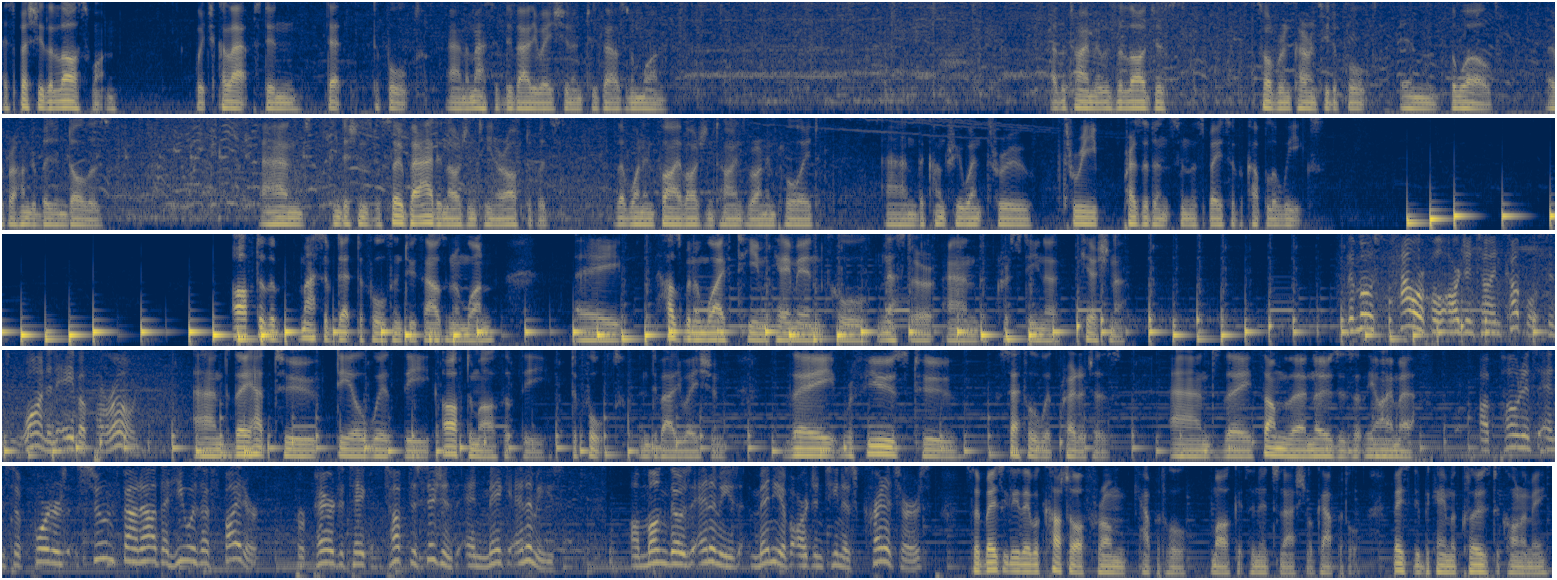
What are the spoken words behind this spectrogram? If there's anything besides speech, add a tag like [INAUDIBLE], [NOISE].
especially the last one, which collapsed in debt default and a massive devaluation in 2001. At the time, it was the largest sovereign currency default in the world, over $100 billion. And conditions were so bad in Argentina afterwards that one in five Argentines were unemployed, and the country went through three presidents in the space of a couple of weeks. After the massive debt default in 2001, a husband and wife team came in called Nestor and Cristina Kirchner. The most powerful Argentine couple since Juan and Eva Perón. And they had to deal with the aftermath of the default and devaluation. They refused to settle with creditors and they thumbed their noses at the IMF Opponents and supporters soon found out that he was a fighter, prepared to take tough decisions and make enemies. Among those enemies, many of Argentina's creditors. So basically, they were cut off from capital markets and international capital. Basically, became a closed economy.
